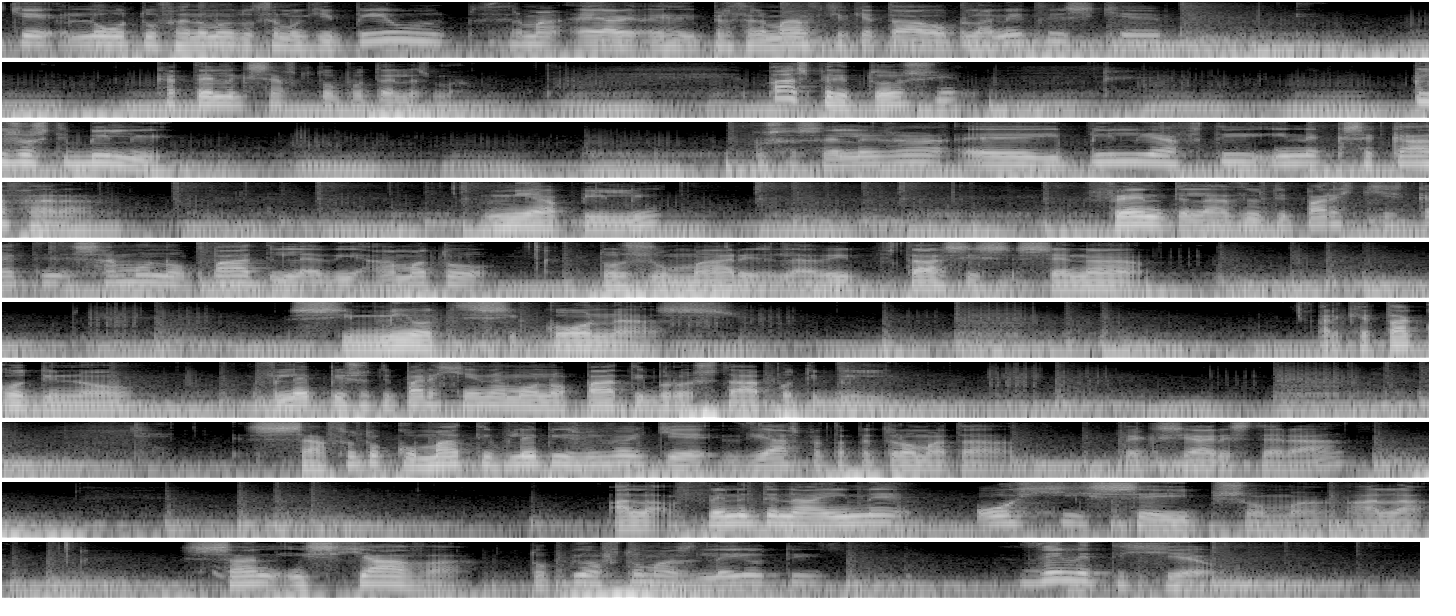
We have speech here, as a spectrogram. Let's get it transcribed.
και λόγω του φαινόμενου του θερμοκηπίου ε, υπερθερμάνθηκε αρκετά ο πλανήτης και κατέληξε αυτό το αποτέλεσμα. Πάση περιπτώσει, πίσω στην πύλη που σας έλεγα, ε, η πύλη αυτή είναι ξεκάθαρα μία πύλη Φαίνεται δηλαδή ότι υπάρχει και κάτι σαν μονοπάτι, δηλαδή άμα το, το ζουμάρεις, δηλαδή φτάσεις σε ένα σημείο της εικόνας αρκετά κοντινό, βλέπεις ότι υπάρχει ένα μονοπάτι μπροστά από την πύλη. Σε αυτό το κομμάτι βλέπεις βέβαια και διάσπατα πετρώματα δεξιά-αριστερά αλλά φαίνεται να είναι όχι σε ύψωμα αλλά σαν ισιάδα το οποίο αυτό μας λέει ότι δεν είναι τυχαίο.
